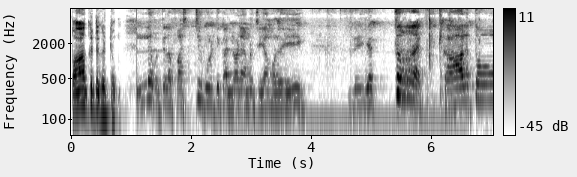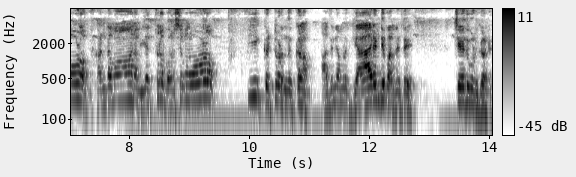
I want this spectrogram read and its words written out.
പാക്കിട്ട് കിട്ടും. നല്ല വൃത്തിയുള്ള ഫസ്റ്റ് ക്വാളിറ്റി കല്ലോടെ നമ്മൾ ചെയ്യാൻ പോകുന്നത് ഈ എത്ര കാലത്തോളം കണ്ടമാനം എത്ര വർഷങ്ങളോളം ഈ കെട്ടിവിടെ നിൽക്കണം. അതിന് നമ്മൾ ഗ്യാരണ്ടി പറഞ്ഞിട്ട് ചെയ്തു കൊടുക്കുകയാണ്.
